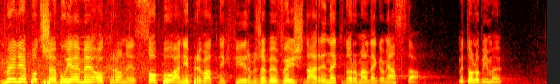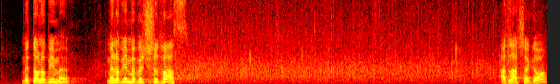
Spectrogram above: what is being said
My nie potrzebujemy ochrony SOP-u ani prywatnych firm, żeby wyjść na rynek normalnego miasta. My to lubimy. My to lubimy. My lubimy być wśród Was. A dlaczego?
